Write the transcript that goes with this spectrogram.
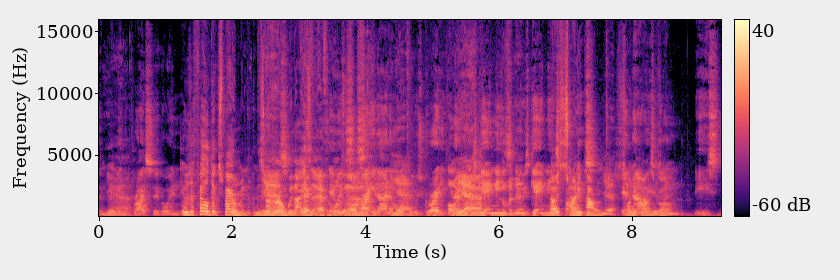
I mean, the prices are going. It was a failed experiment. and There's nothing wrong with that, is Ev- there? It was Yeah. one ninety nine a month. Yeah. It was great. You Oh, know, yeah. He was getting these. Loving He was getting these. No, it's twenty pound. pound. Yeah. It's And twenty now pound, it's isn't it? gone. He's,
